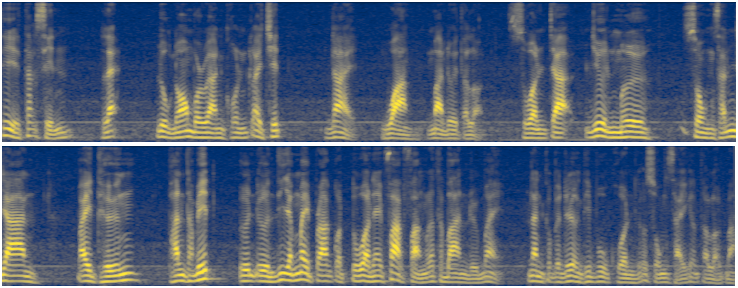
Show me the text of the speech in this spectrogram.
ที่ทักษิณและลูกน้องบริวารคนใกล้ชิดได้วางมาโดยตลอด ส่วนจะยื่นมือส่งสัญญาณไปถึงพันธมิตรอื่นๆ ที่ยังไม่ปรากฏตัวในฝากฝั่งรัฐบาลหรือไม่ นั่นก็เป็นเรื่องที่ผู้คนก็สงสัยกันตลอดมา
